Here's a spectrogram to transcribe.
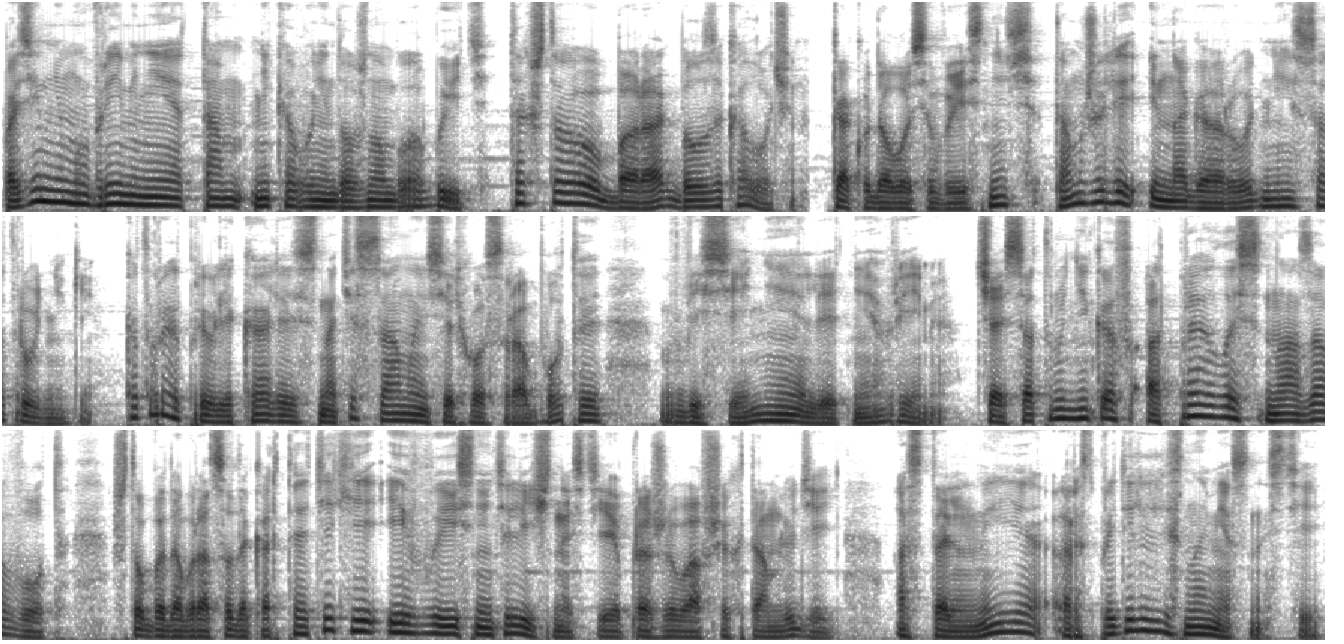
По зимнему времени там никого не должно было быть, так что барак был заколочен. Как удалось выяснить, там жили иногородние сотрудники, которые привлекались на те самые сельхозработы в весеннее летнее время – Часть сотрудников отправилась на завод, чтобы добраться до картотеки и выяснить личности проживавших там людей. Остальные распределились на местности,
